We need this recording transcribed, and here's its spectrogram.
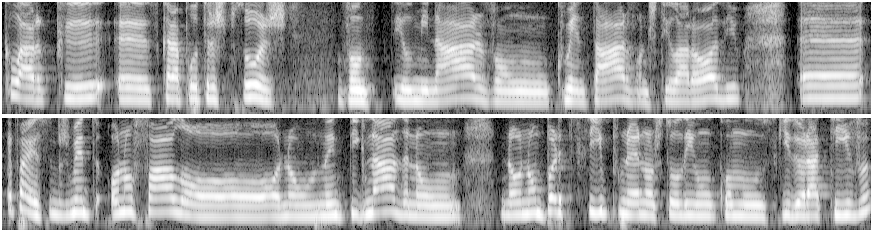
Claro que, eh, se calhar para outras pessoas, vão eliminar, vão comentar, vão destilar ódio. Eh, epá, eu simplesmente ou não falo ou, ou não, nem digo nada, não, não, não participo, não, é? não estou ali um, como seguidora ativa,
